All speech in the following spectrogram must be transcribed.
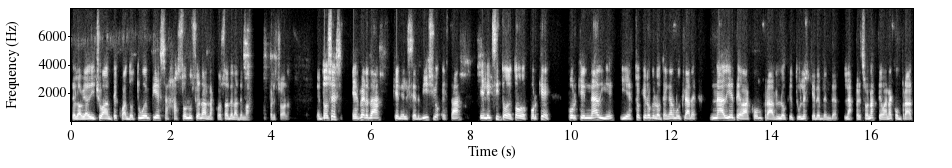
te lo había dicho antes, cuando tú empiezas a solucionar las cosas de las demás personas. Entonces, es verdad que en el servicio está el éxito de todos. ¿Por qué? Porque nadie, y esto quiero que lo tengan muy claro, nadie te va a comprar lo que tú les quieres vender. Las personas te van a comprar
